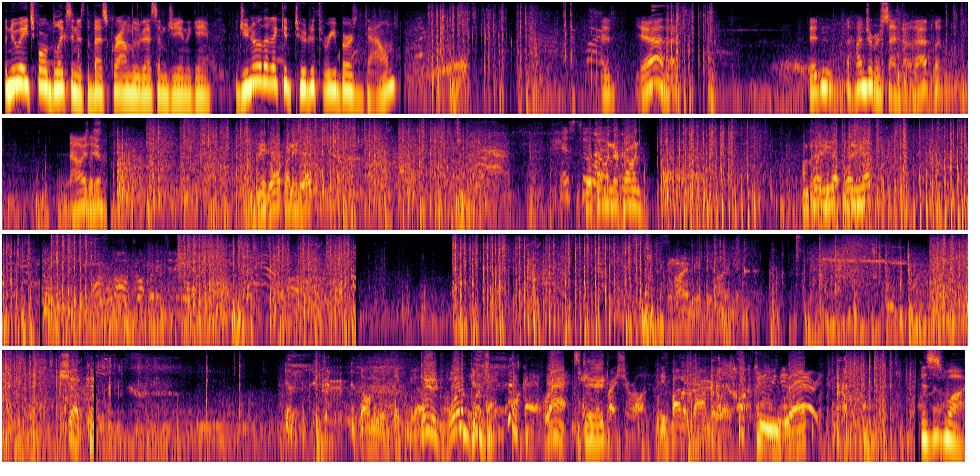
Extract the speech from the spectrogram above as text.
The new H4 Blixen is the best ground loot SMG in the game. Did you know that it could 2 to 3 burst down? I- yeah, that... I didn't 100% know that, but now I do. I need help, I need help. It's too They're coming, low. they're coming. I'm plating up, plating up. Hostile dropping into the Behind me, behind me. Shove. Can- Don't even take me up. dude, what a bunch of fucking rats, dude. Pressure on. He's by the gondola. Fuck you, rat. This is why.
